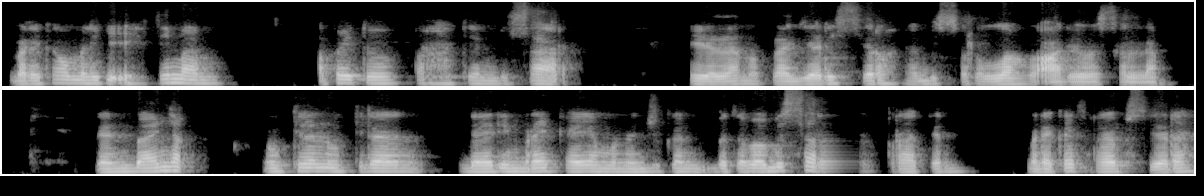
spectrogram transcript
mereka memiliki ihtimam apa itu perhatian besar di dalam mempelajari sirah Nabi Shallallahu Alaihi Wasallam dan banyak nukilan-nukilan dari mereka yang menunjukkan betapa besar perhatian mereka terhadap sirah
